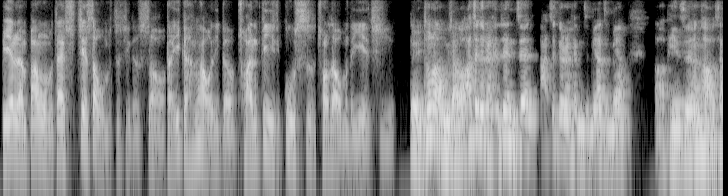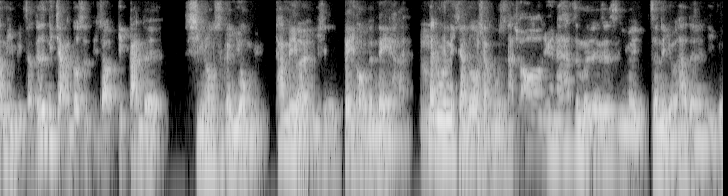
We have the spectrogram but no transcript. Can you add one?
别人帮我们在介绍我们自己的时候的一个很好的一个传递故事，创造我们的业绩。对，通常我们讲说啊，这个人很认真啊，这个人很怎么样怎么样啊，品质很好，商品名称。可是你讲的都是比较一般的形容词跟用语，他没有一些背后的内涵。那如果你讲那种小故事，他说哦，原来他这么认真，是因为真的有他的一个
